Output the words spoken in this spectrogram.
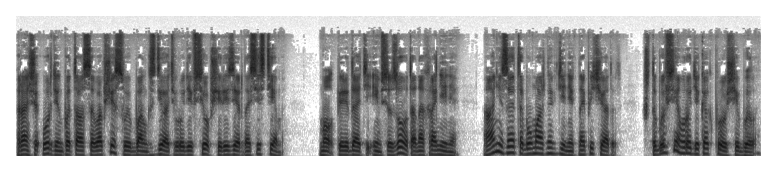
Раньше Орден пытался вообще свой банк сделать вроде всеобщей резервной системы. Мол, передайте им все золото на хранение, а они за это бумажных денег напечатают, чтобы всем вроде как проще было.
